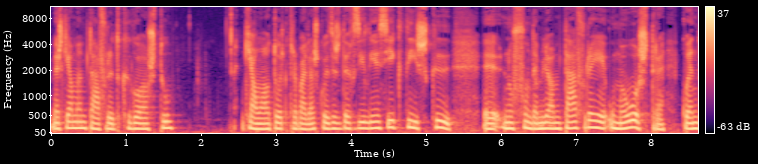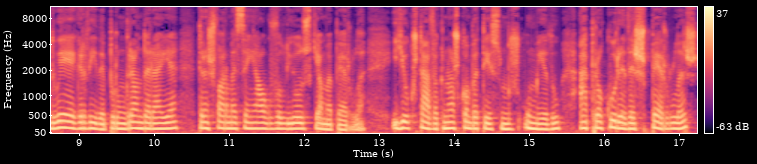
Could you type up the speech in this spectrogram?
mas que é uma metáfora de que gosto que há um autor que trabalha as coisas da resiliência e que diz que, eh, no fundo, a melhor metáfora é uma ostra, quando é agredida por um grão de areia, transforma-se em algo valioso que é uma pérola. E eu gostava que nós combatêssemos o medo à procura das pérolas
